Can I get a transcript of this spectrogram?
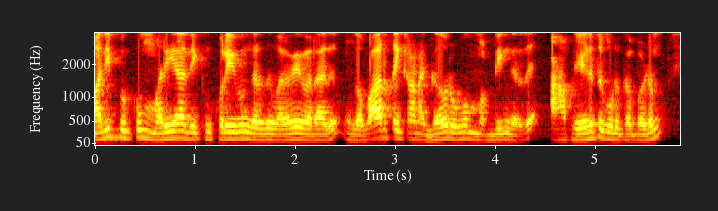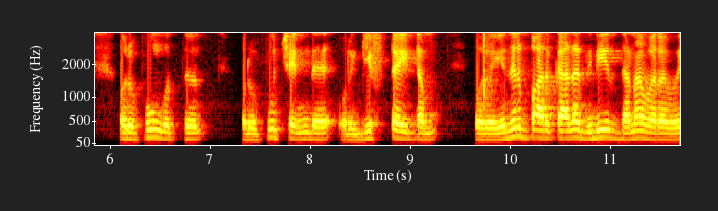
மதிப்புக்கும் மரியாதைக்கும் குறைவுங்கிறது வரவே வராது. உங்க வார்த்தைக்கான கௌரவம் அப்படிங்கிறது அப்படி எடுத்து கொடுக்கப்படும். ஒரு பூங்கொத்து ஒரு பூச்செண்டு ஒரு கிஃப்ட் ஐட்டம் ஒரு எதிர்பார்க்காத திடீர் தன வரவு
